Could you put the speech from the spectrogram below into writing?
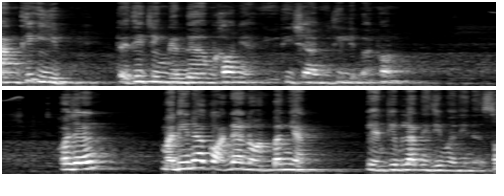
ดังที่อียิปต์แต่ที่จริงเดิมๆเขาเนี่ย ที่ชามอยู่ที่ลิบานอน เพราะฉะนั้นมาดีนาก่อนแน่นอนบัญญัติเปลี่ยนกิบลัตในที่มาดีนาส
